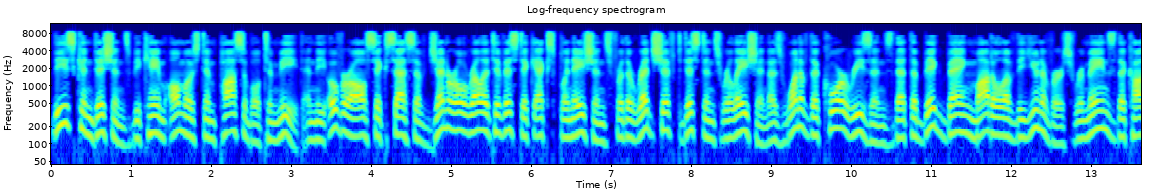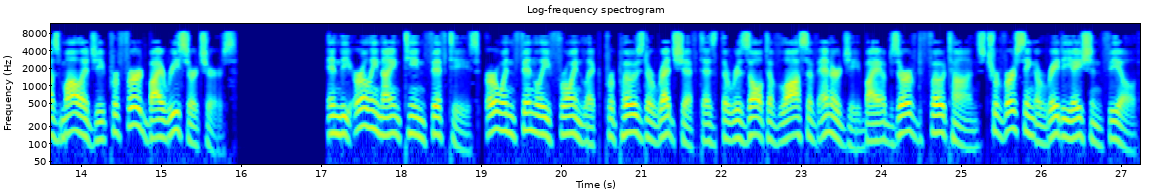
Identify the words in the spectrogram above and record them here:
These conditions became almost impossible to meet and the overall success of general relativistic explanations for the redshift-distance relation is one of the core reasons that the Big Bang model of the universe remains the cosmology preferred by researchers. In the early 1950s, Erwin Finlay Freundlich proposed a redshift as the result of loss of energy by observed photons traversing a radiation field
